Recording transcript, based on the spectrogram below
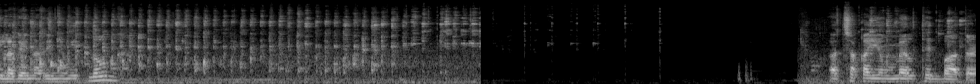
Ilagay na rin yung itlog. At saka yung melted butter.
